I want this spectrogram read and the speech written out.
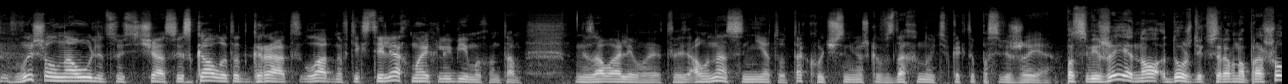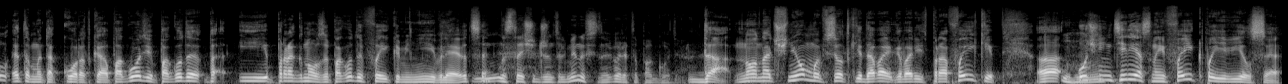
Вышел на улицу сейчас, искал этот град. Ладно, в текстилях моих любимых он там заваливает. А у нас нету. Так хочется немножко вздохнуть, как-то посвежее. Посвежее, но дождик все равно прошел. Это мы так коротко о погоде. Погода и прогнозы погоды фейками не являются. Настоящие джентльмены всегда говорят о погоде. Да, но начнем мы все-таки, давай говорить про фейки. Э, Очень интересный фейк появился,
